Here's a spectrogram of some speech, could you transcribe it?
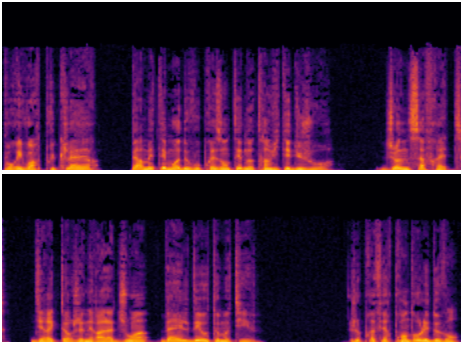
Pour y voir plus clair, permettez-moi de vous présenter notre invité du jour, John Safret, directeur général adjoint d'ALD Automotive. Je préfère prendre les devants.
